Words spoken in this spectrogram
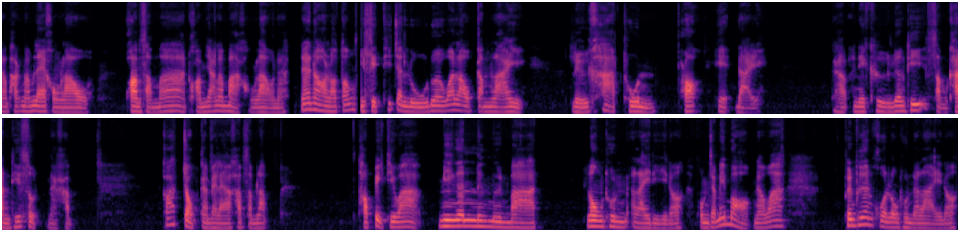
น้ำพักน้ำแรงของเรา ความสามารถความยากลำบากของเรานะ แน่นอนเราต้องมีสิทธิ์ที่จะรู้ด้วยว่าเรากำไร หรือขาดทุน เพราะเหตุใดนะครับ อันนี้คือเรื่องที่สำคัญที่สุดนะครับ ก็จบกันไปแล้วครับสำหรับท็อปิกที่ว่ามีเงิน 10,000 บาท ลงทุนอะไรดีเนาะผมจะไม่บอกนะว่า เพื่อนๆควรลงทุนอะไรเนาะ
